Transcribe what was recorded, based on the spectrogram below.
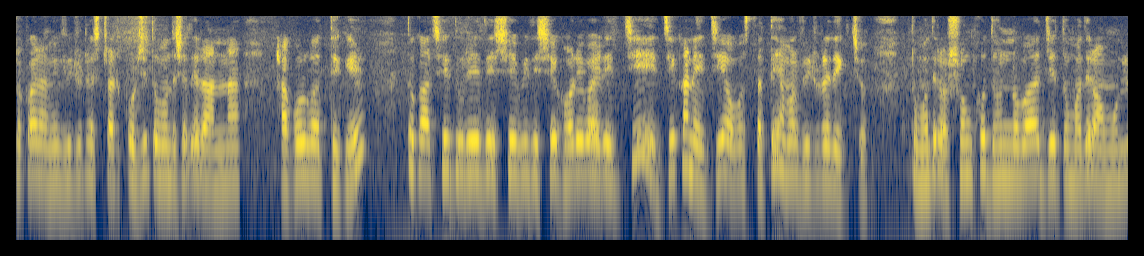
সকাল আমি ভিডিওটা স্টার্ট করছি তোমাদের সাথে রান্না ঠাকুরঘর থেকে। তো কাছে দূরে দেশে, বিদেশে, ঘরে, বাইরে, যে যেখানে যে অবস্থাতে আমার ভিডিওটা দেখছ। তোমাদের অসংখ্য ধন্যবাদ যে তোমাদের অমূল্য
